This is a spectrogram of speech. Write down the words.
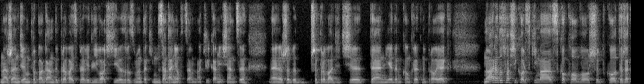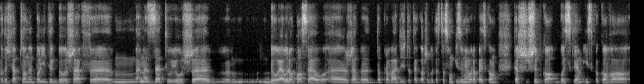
narzędziem propagandy Prawa i Sprawiedliwości. Jest, rozumiem, takim zadaniowcem na kilka miesięcy, e, żeby przeprowadzić e, ten jeden konkretny projekt. No a Radosław Sikorski ma skokowo, szybko, też jako doświadczony polityk, były szef MSZ-u już, e, m, były europoseł, e, żeby doprowadzić do tego, żeby te stosunki z Unią Europejską też szybko, błyskiem i skokowo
